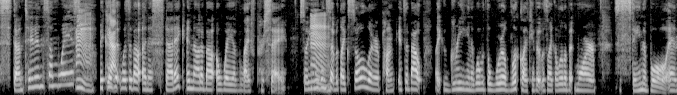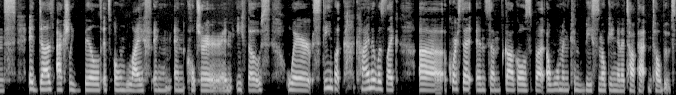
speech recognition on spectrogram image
stunted in some ways Mm, because yeah. it was about an aesthetic and not about a way of life per se. So you even Mm. said with like solar punk, it's about like green and what would the world look like if it was like a little bit more sustainable and it does actually build its own life and, and culture and ethos where steampunk kind of was like uh, a corset and some goggles, but a woman can be smoking in a top hat and tall boots.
